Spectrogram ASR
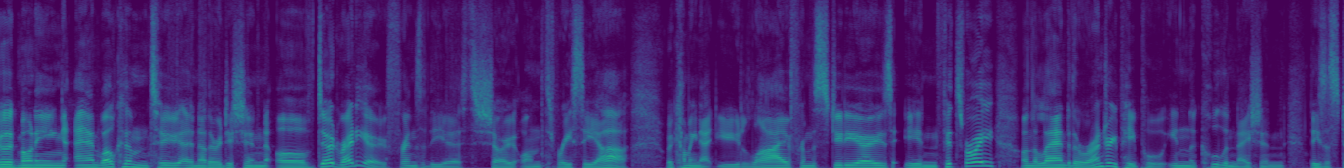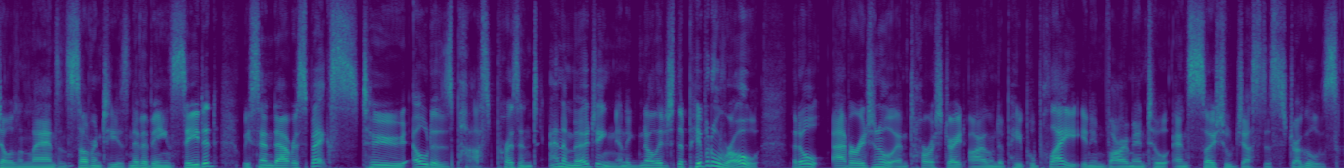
Good morning and welcome to another edition of Dirt Radio, Friends of the Earth show on 3CR. We're coming at you live from the studios in Fitzroy on the land of the Wurundjeri people in the Kulin Nation. These are stolen lands and sovereignty has never been ceded. We send our respects to elders past, present, and emerging and acknowledge the pivotal role that all Aboriginal and Torres Strait Islander people play in environmental and social justice struggles.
